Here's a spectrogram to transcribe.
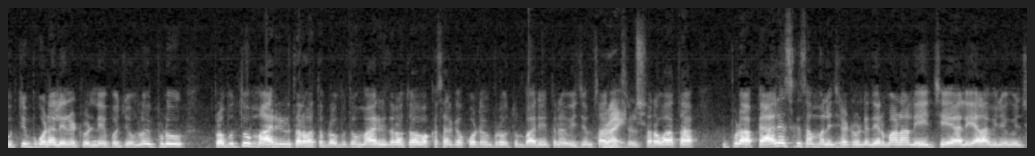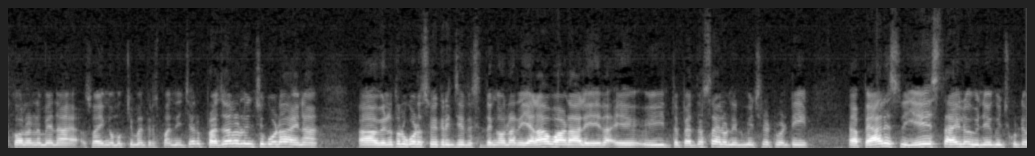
గుర్తింపు కూడా లేనటువంటి నేపథ్యంలో ఇప్పుడు ప్రభుత్వం మారిన తర్వాత ప్రభుత్వం మారిన తర్వాత ఒక్కసారిగా కూటమి ప్రభుత్వం భారీ ఎత్తున విజయం సాధించిన తర్వాత ఇప్పుడు ఆ ప్యాలెస్కి సంబంధించినటువంటి నిర్మాణాన్ని ఏం చేయాలి ఎలా వినియోగించుకోవాలన్న మీద స్వయంగా ముఖ్యమంత్రి స్పందించారు. ప్రజల నుంచి కూడా ఆయన వినతులు కూడా స్వీకరించేందుకు సిద్ధంగా ఉన్నారు. ఎలా వాడాలి ఎలా ఇంత పెద్ద స్థాయిలో నిర్మించినటువంటి ప్యాలెస్ను ఏ స్థాయిలో వినియోగించుకుంటే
